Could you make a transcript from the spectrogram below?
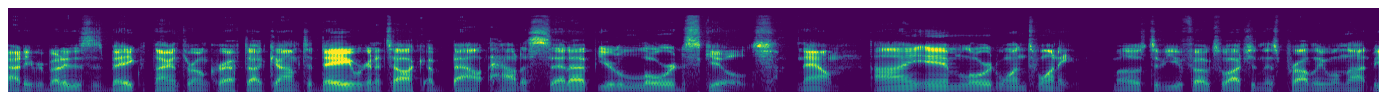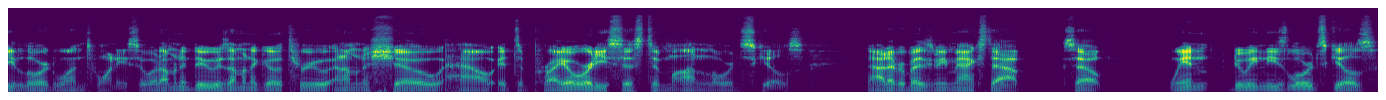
Howdy everybody, this is Bake with IronThroneCraft.com. Today we're going to talk about how to set up your Lord skills. Now, I am Lord 120. Most of you folks watching this probably will not be Lord 120. So what I'm going to do is I'm going to go through and I'm going to show how it's a priority system on Lord skills. Not everybody's going to be maxed out. So when doing these Lord skills,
